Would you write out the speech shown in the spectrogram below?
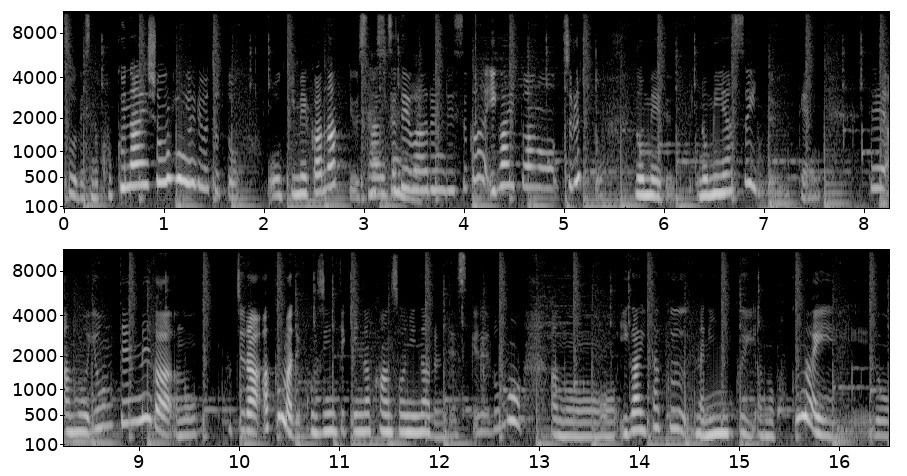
そうですね。国内商品よりはちょっと大きめかなっていうサイズではあるんですが意外とあのつるっと飲める飲みやすいという点であの4点目があのこちらあくまで個人的な感想になるんですけれどもあの胃が痛くなりにくいあの国内の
